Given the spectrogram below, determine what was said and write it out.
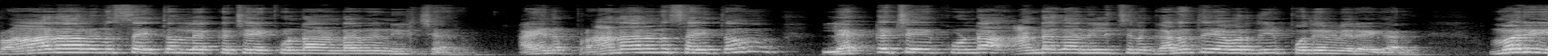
ప్రాణాలను సైతం లెక్క చేయకుండా అండగా నిలిచారు. ఆయన ప్రాణాలను సైతం లెక్క చేయకుండా అండగా నిలిచిన ఘనత ఎవరిది? పొదం వీరయ్య గారు మరి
